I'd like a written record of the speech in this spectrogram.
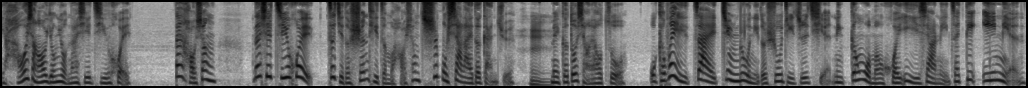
你好想要拥有那些机会，但好像那些机会自己的身体怎么好像吃不下来的感觉。嗯，每个都想要做。我可不可以在进入你的书籍之前，你跟我们回忆一下你在第一年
